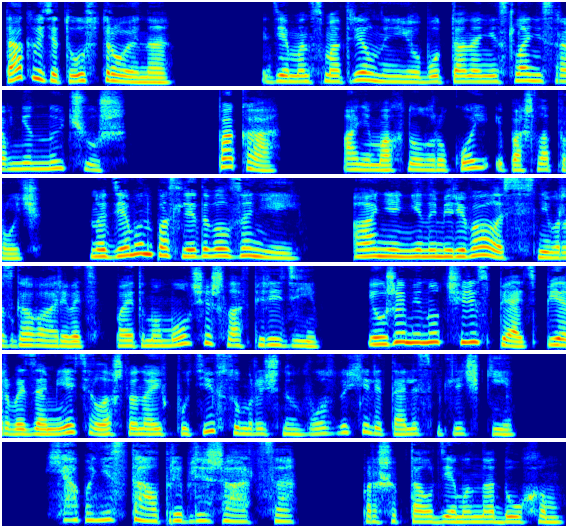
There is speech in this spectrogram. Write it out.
Так ведь это устроено?» Демон смотрел на нее, будто она несла несравненную чушь. «Пока!» Аня махнула рукой и пошла прочь. Но демон последовал за ней. Аня не намеревалась с ним разговаривать, поэтому молча шла впереди. И уже минут через пять первой заметила, что на их пути в сумрачном воздухе летали светлячки. «Я бы не стал приближаться», — прошептал демон над ухом.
